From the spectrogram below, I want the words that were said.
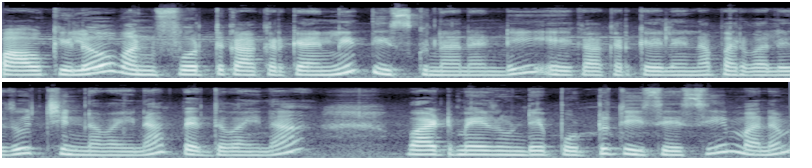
పావు కిలో వన్ ఫోర్త్ కాకరకాయలని తీసుకున్నానండి. ఏ కాకరకాయలైనా పర్వాలేదు చిన్నవైనా పెద్దవైనా. వాటి మీద ఉండే పొట్టు తీసేసి మనం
